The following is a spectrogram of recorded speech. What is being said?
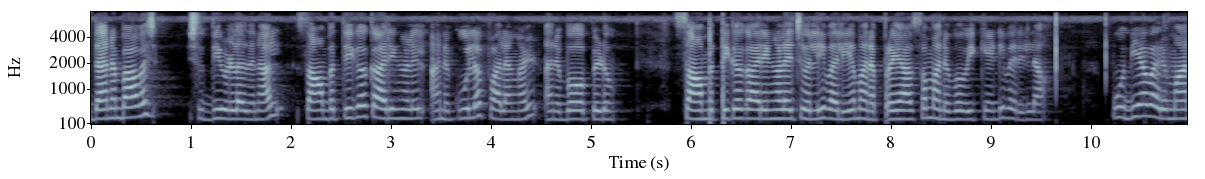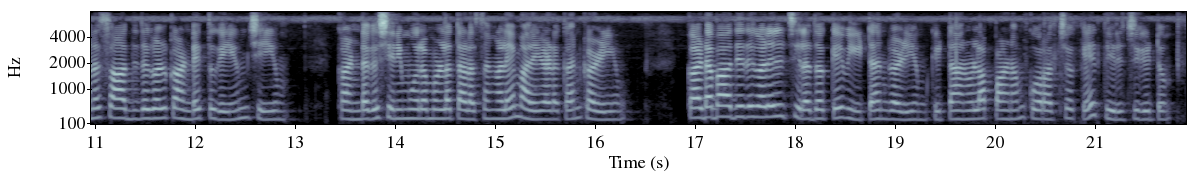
ധനഭാവ ശുദ്ധിയുള്ളതിനാൽ സാമ്പത്തിക കാര്യങ്ങളിൽ അനുകൂല ഫലങ്ങൾ അനുഭവപ്പെടും. സാമ്പത്തിക കാര്യങ്ങളെ ചൊല്ലി വലിയ മനപ്രയാസം അനുഭവിക്കേണ്ടി വരില്ല. പുതിയ വരുമാന സാധ്യതകൾ കണ്ടെത്തുകയും ചെയ്യും. കണ്ടകശനി മൂലമുള്ള തടസ്സങ്ങളെ മറികടക്കാൻ കഴിയും. കടബാധ്യതകളിൽ ചിലതൊക്കെ വീട്ടാൻ കഴിയും. കിട്ടാനുള്ള പണം കുറച്ചൊക്കെ തിരിച്ചു കിട്ടും.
